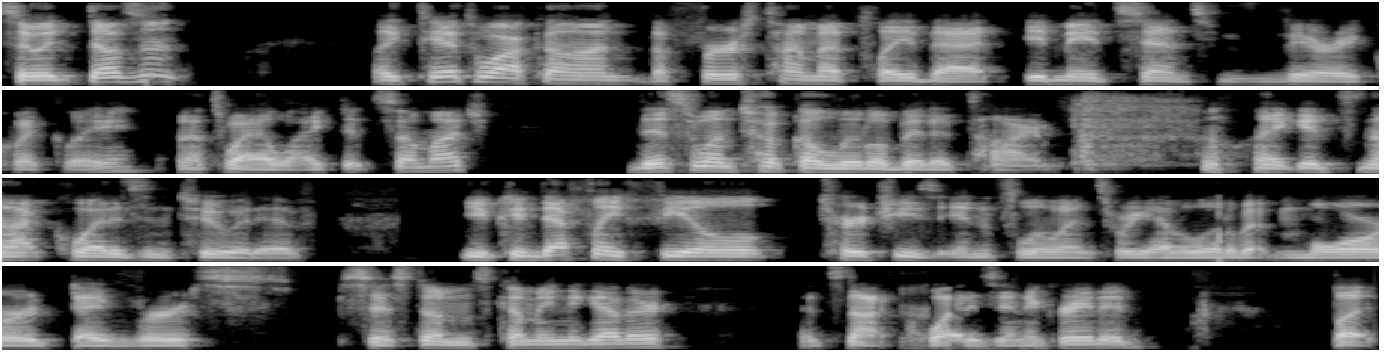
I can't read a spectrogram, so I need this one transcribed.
So it doesn't like Teotihuacan, the first time I played that, it made sense very quickly. That's why I liked it so much. This one took a little bit of time. like it's not quite as intuitive. You can definitely feel Turczi's influence where you have a little bit more diverse systems coming together. It's not quite as integrated. But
